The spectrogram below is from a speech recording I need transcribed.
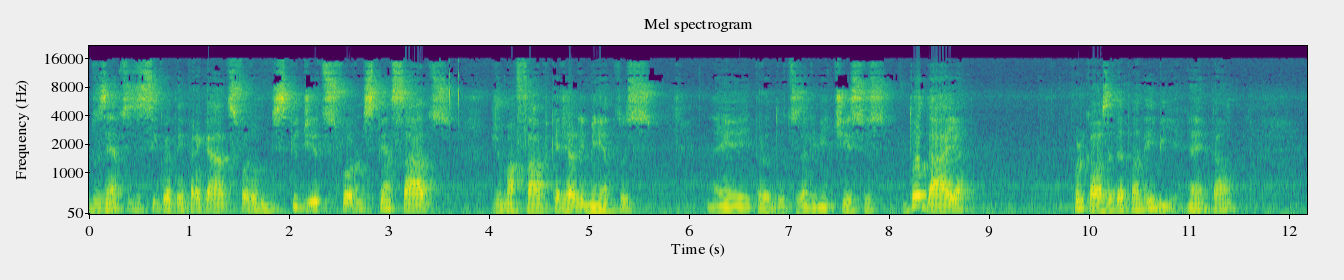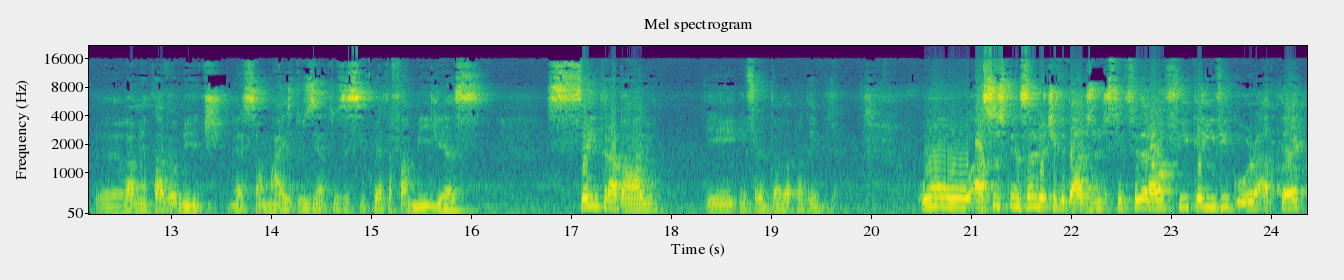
250 empregados foram despedidos, foram dispensados de uma fábrica de alimentos né, e produtos alimentícios do DAIA por causa da pandemia. Né? Então, lamentavelmente, né, são mais 250 famílias sem trabalho e enfrentando a pandemia. O, a suspensão de atividades no Distrito Federal fica em vigor até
